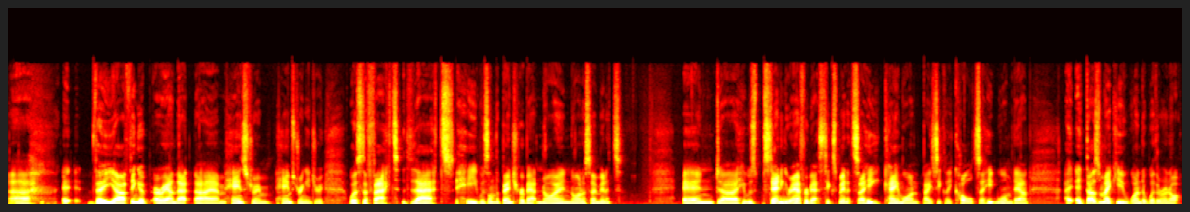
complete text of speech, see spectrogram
Uh, it, the uh, thing around that um, hamstring hamstring injury was the fact that he was on the bench for about nine nine or so minutes, and uh, he was standing around for about six minutes. So he came on basically cold. So he'd warmed down. It, it does make you wonder whether or not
